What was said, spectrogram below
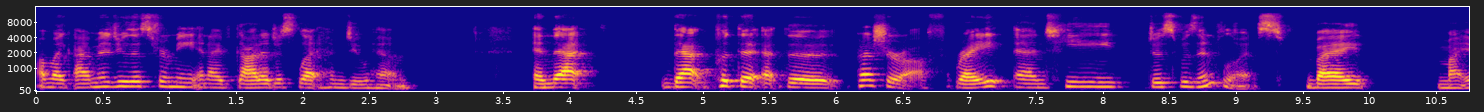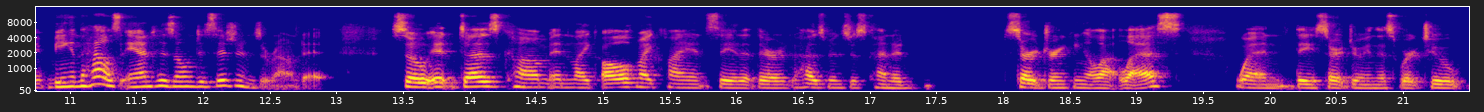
I'm like i'm going to do this for me and i've got to just let him do him. And that that put the the pressure off right? And he just was influenced by my being in the house and his own decisions around it. So it does come and like all of my clients say that their husbands just kind of start drinking a lot less when they start doing this work too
